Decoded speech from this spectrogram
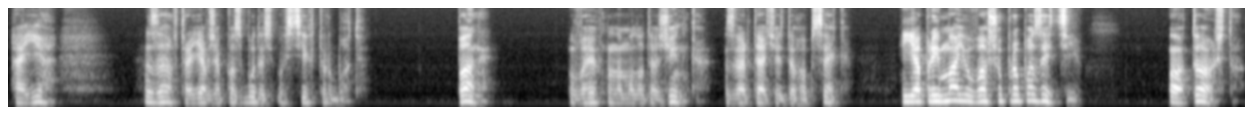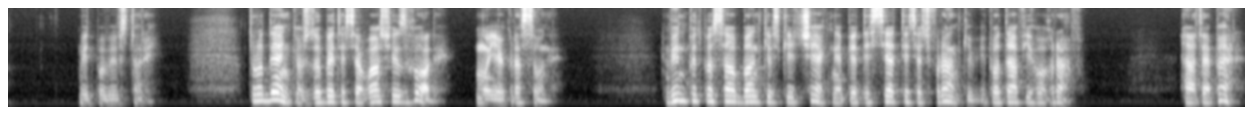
А я Завтра я вже позбудусь усіх турбот. Пане, вигукнула молода жінка, звертаючись до гопсека, я приймаю вашу пропозицію. Отож то, відповів старий. Труденько ж добитися вашої згоди, моє красуне. Він підписав банківський чек на 50 тисяч франків і подав його граф. А тепер,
